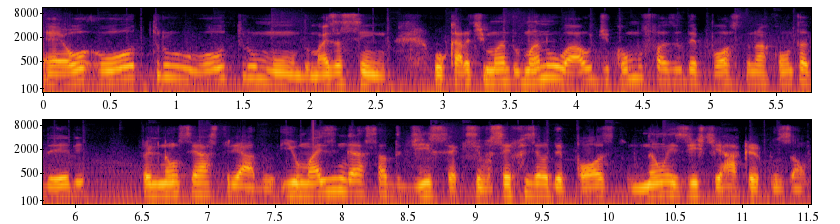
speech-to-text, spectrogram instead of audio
é outro, outro mundo. Mas assim, o cara te manda o manual de como fazer o depósito na conta dele. pra ele não ser rastreado. E o mais engraçado disso é que se você fizer o depósito, não existe hacker cuzão.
